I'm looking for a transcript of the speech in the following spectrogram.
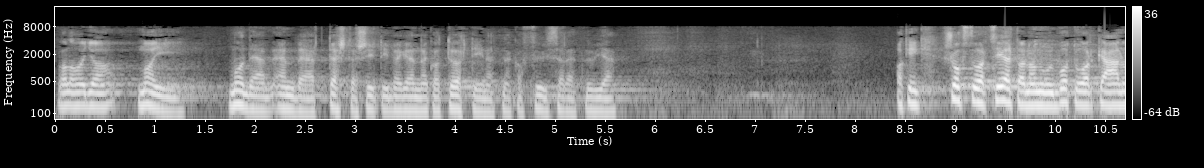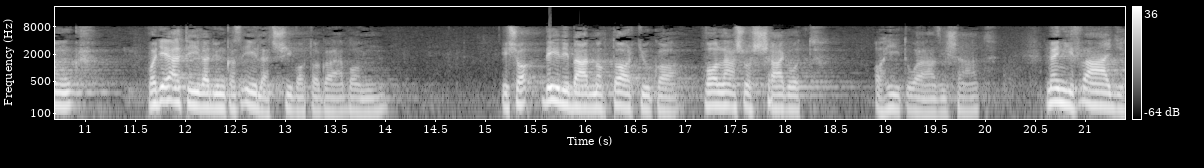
Valahogy a mai modern ember testesíti meg ennek a történetnek a főszereplője. Akik sokszor céltalanul botorkálunk, vagy eltévedünk az élet sivatagában, és a délibádnak tartjuk a vallásosságot, a hítoázisát. Mennyi vágy,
